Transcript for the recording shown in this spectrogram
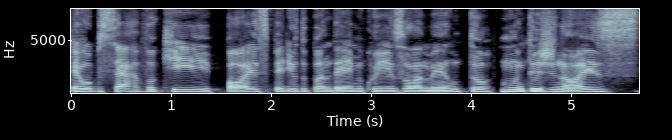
Eu observo que pós-período pandêmico e isolamento, muitos de nós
